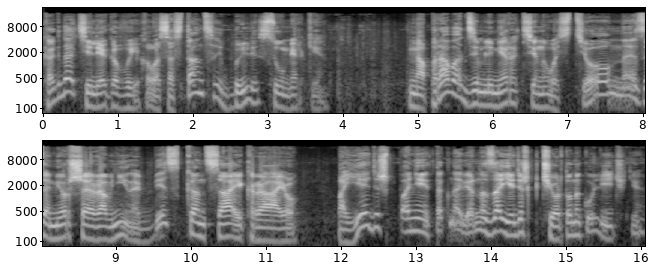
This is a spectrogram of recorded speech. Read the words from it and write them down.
Когда телега выехала со станции, были сумерки. Направо от землемера тянулась темная замерзшая равнина без конца и краю. Поедешь по ней, так, наверное, заедешь к черту на куличке.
